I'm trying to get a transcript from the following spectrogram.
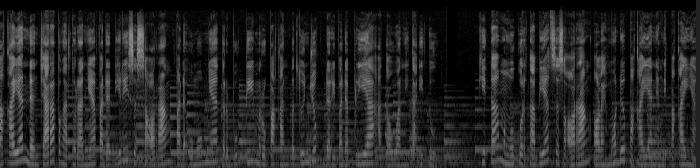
Pakaian dan cara pengaturannya pada diri seseorang pada umumnya terbukti merupakan petunjuk daripada pria atau wanita itu. Kita mengukur tabiat seseorang oleh mode pakaian yang dipakainya.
